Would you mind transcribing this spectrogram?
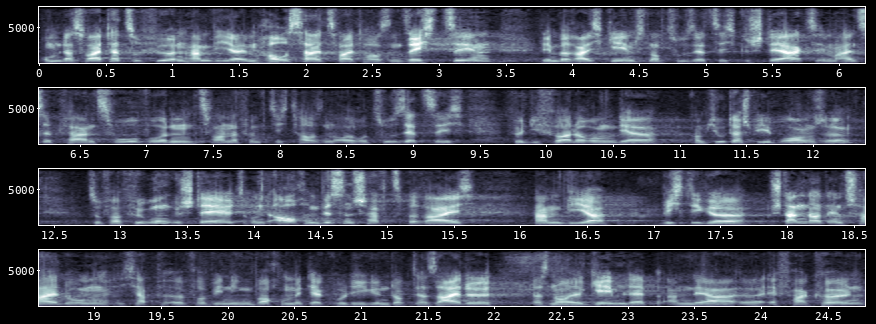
Um das weiterzuführen, haben wir im Haushalt 2016 den Bereich Games noch zusätzlich gestärkt. Im Einzelplan 2 wurden 250.000 Euro zusätzlich für die Förderung der Computerspielbranche zur Verfügung gestellt. Und auch im Wissenschaftsbereich haben wir wichtige Standortentscheidungen. Ich habe äh, vor wenigen Wochen mit der Kollegin Dr. Seidel das neue Game Lab an der äh, FH Köln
